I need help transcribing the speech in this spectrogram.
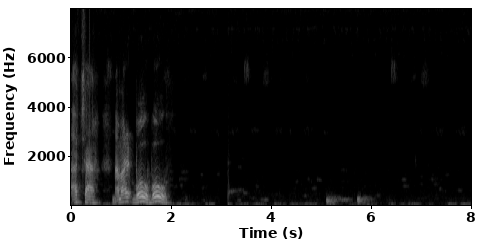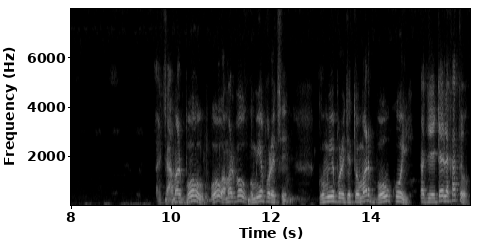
আচ্ছা আমার বউ বউ। আচ্ছা আমার বউ বউ, আমার বউ ঘুমিয়ে পড়েছে। ঘুমিয়ে পড়েছে। তোমার বউ কই? নাকি এটাই লেখা তো?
